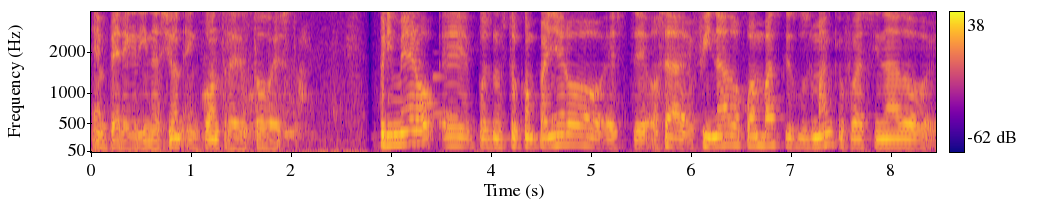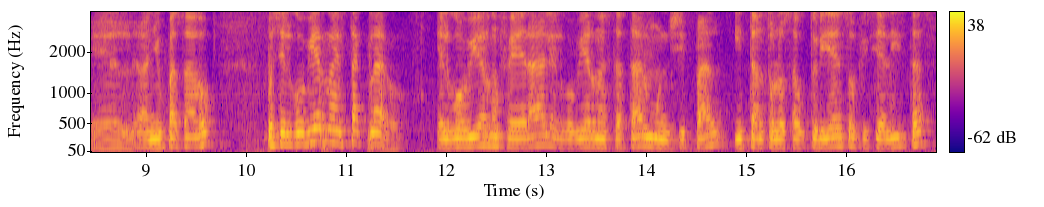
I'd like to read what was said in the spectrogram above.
en peregrinación en contra de todo esto. Primero, eh, pues nuestro compañero, este, o sea, finado Juan Vázquez Guzmán, que fue asesinado el año pasado, pues el gobierno está claro, el gobierno federal, el gobierno estatal, municipal y tanto las autoridades oficialistas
